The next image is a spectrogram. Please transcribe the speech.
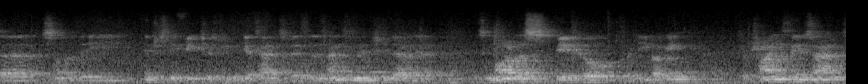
uh, some of the interesting features And as Antti mentioned earlier, it's a marvelous vehicle for debugging, for trying things out,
